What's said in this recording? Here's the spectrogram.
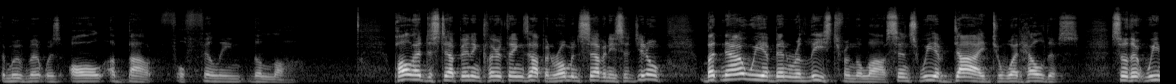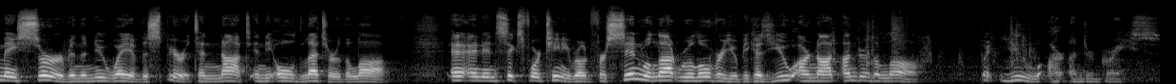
The movement was all about fulfilling the law. Paul had to step in and clear things up. In Romans 7, he said, You know, but now we have been released from the law, since we have died to what held us, so that we may serve in the new way of the Spirit and not in the old letter of the law. And in 614, he wrote, For sin will not rule over you, because you are not under the law, but you are under grace.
